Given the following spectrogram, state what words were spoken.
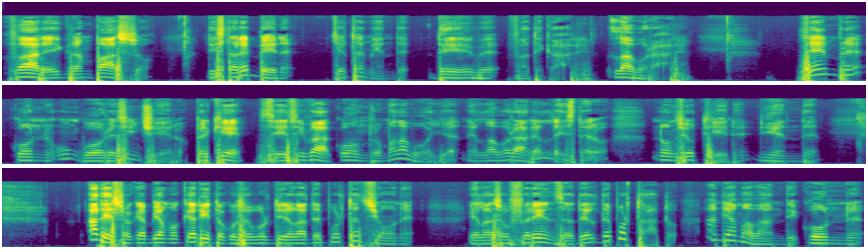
fare il gran passo di stare bene, certamente deve faticare, lavorare sempre con un cuore sincero, perché se si va contro malavoglia nel lavorare all'estero non si ottiene niente. Adesso che abbiamo chiarito cosa vuol dire la deportazione e la sofferenza del deportato, andiamo avanti con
